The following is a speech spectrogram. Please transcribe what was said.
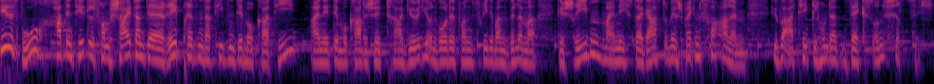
Dieses Buch hat den Titel Vom Scheitern der repräsentativen Demokratie, eine demokratische Tragödie und wurde von Friedemann Willemer geschrieben, mein nächster Gast, und wir sprechen vor allem über Artikel 146.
